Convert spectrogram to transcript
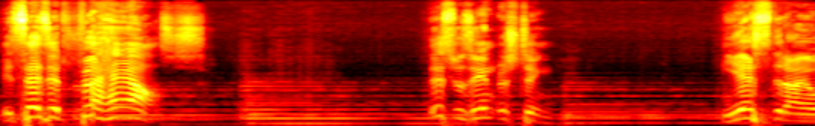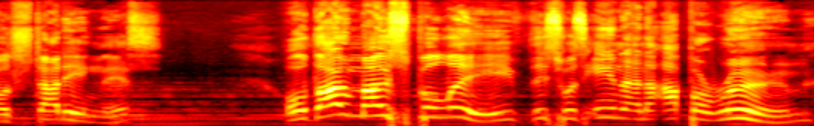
It says it filled the house. This was interesting. Yesterday I was studying this. Although most believe this was in an upper room,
